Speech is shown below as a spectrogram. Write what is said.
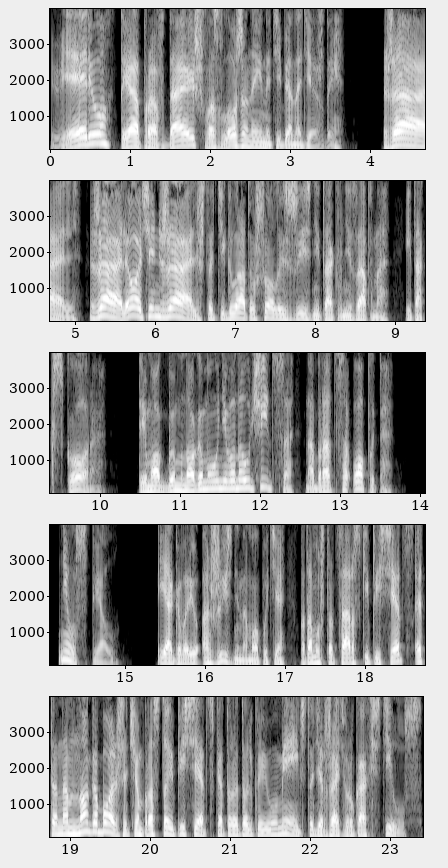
«Верю, ты оправдаешь возложенные на тебя надежды. Жаль, жаль, очень жаль, что Тиглат ушел из жизни так внезапно и так скоро. Ты мог бы многому у него научиться, набраться опыта. Не успел. Я говорю о жизненном опыте, потому что царский писец — это намного больше, чем простой писец, который только и умеет, что держать в руках стилус.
